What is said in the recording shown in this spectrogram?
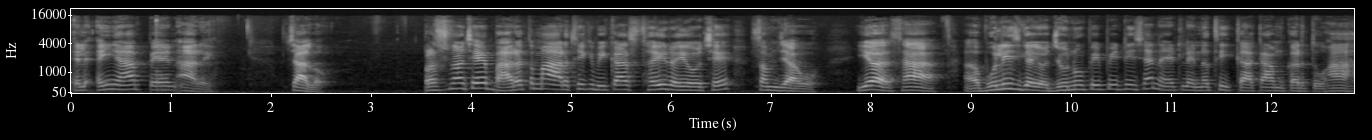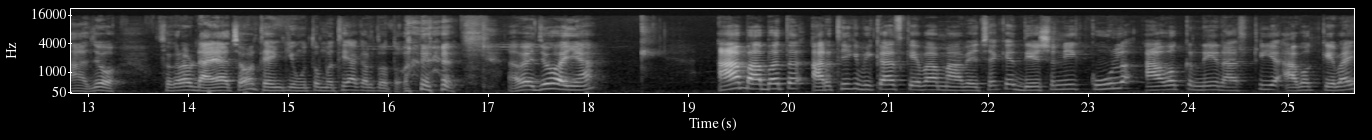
એટલે અહીંયા પેન આ રહી. ચાલો. પ્રશ્ન છે, ભારતમાં આર્થિક વિકાસ થઈ રહ્યો છે, સમજાવો. યસ, હા. ભૂલી જ ગયો. જૂનું પીપીટી છે ને, એટલે નથી કામ કરતું. હા હા, જો. છોકરાઓ ડાયા છો. થેન્ક યુ હું તો મથિયા કરતો હતો. હવે જો અહીંયા. આ બાબત આર્થિક વિકાસ કહેવામાં આવે છે કે દેશની કુલ આવકને રાષ્ટ્રીય આવક કહેવાય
